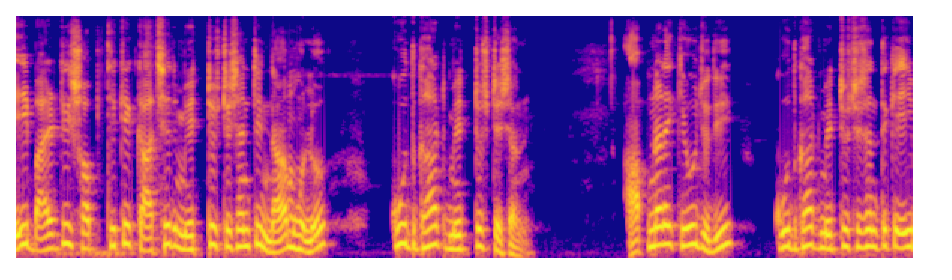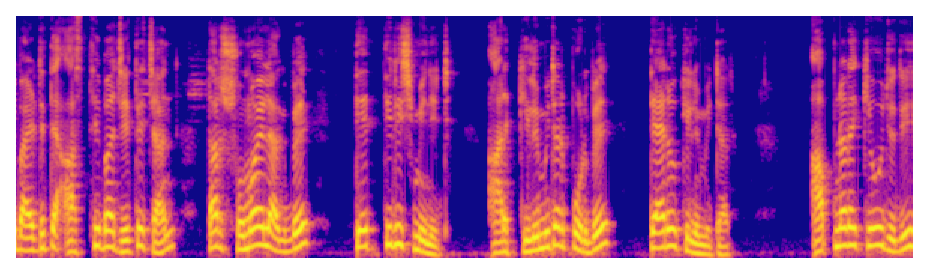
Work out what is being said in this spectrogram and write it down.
এই বাড়িটির সবথেকে কাছের মেট্রো স্টেশনটির নাম হলো কুদঘাট মেট্রো স্টেশন। আপনারা কেউ যদি কুদঘাট মেট্রো স্টেশন থেকে এই বাড়িটিতে আসতে বা যেতে চান, তার সময় লাগবে তেত্রিশ মিনিট, আর কিলোমিটার পড়বে তেরো কিলোমিটার। আপনারা কেউ যদি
